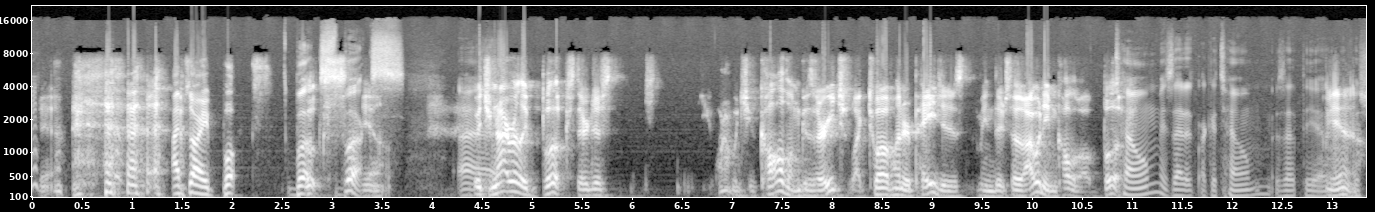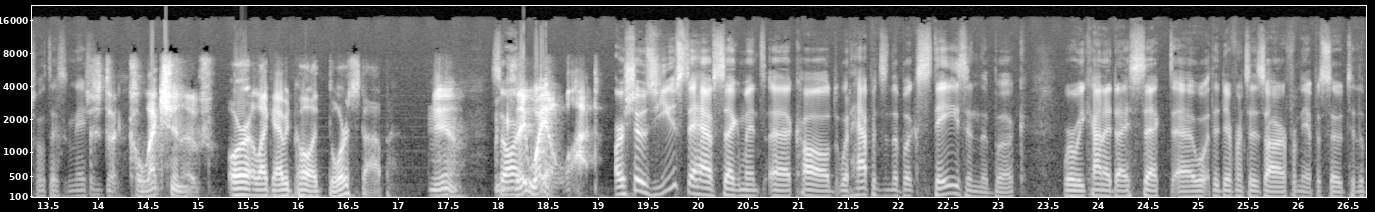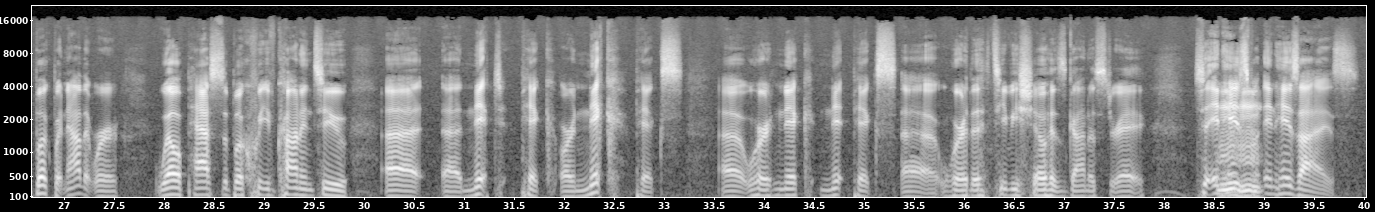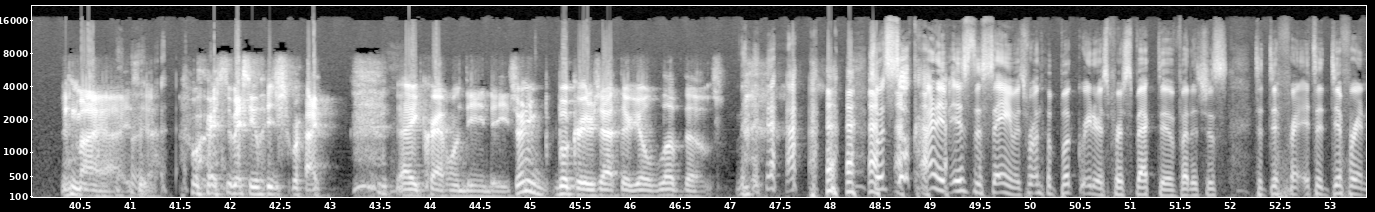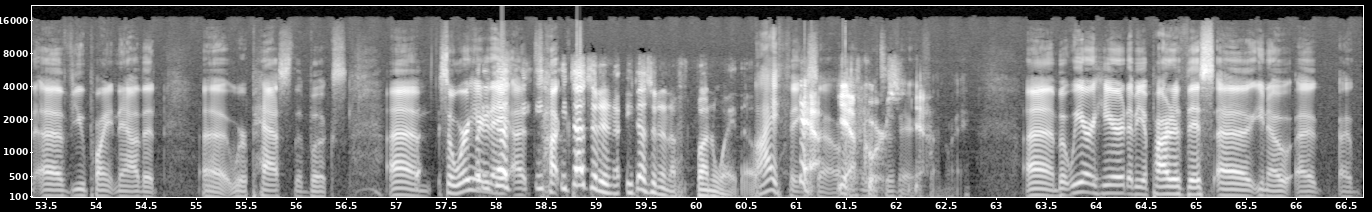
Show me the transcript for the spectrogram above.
Yeah. I'm sorry, books. books, books, books. Uh, Which are not really books. They're just what would you call them? Because they're each like 1,200 pages. I mean, so I wouldn't even call them a book. tome. Is that a, like a tome? Is that the uh, Yeah. official designation? Just a collection of Or like I would call it doorstop. yeah. So our- they weigh a lot. our shows used to have segment uh, called "What Happens in the Book Stays in the Book," where we kind of dissect uh, what the differences are from the episode to the book. But now that we're well past the book, we've gone into uh, uh, nitpick or Nick picks, uh, where Nick nitpicks uh, where the TV show has gone astray, to, in his Mhm. in his eyes. in my eyes. Yeah, where it's basically just where I, I crap on D and D. So any book readers out there, you'll love those. so it still kind of is the same. It's from the book reader's perspective, but it's just it's a different it's a different uh, viewpoint now that uh, we're past the books. Um, so we're here But he, today. does, uh, he, he does it in a, he does it in a fun way though. I think Yeah, so. yeah, I of think It's course, a very yeah. fun way. Uh, but we are here to be a part of this. Uh, you know. Uh, uh,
